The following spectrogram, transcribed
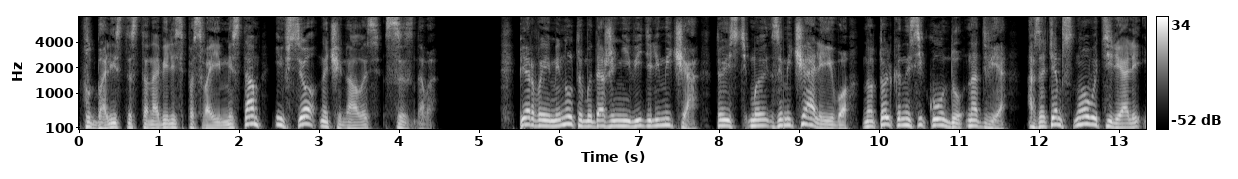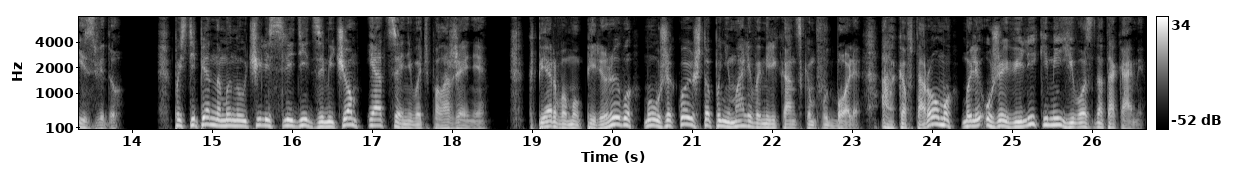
Футболисты становились по своим местам, и все начиналось с изного. Первые минуты мы даже не видели мяча, то есть мы замечали его, но только на секунду, на две, а затем снова теряли из виду. Постепенно мы научились следить за мячом и оценивать положение. К первому перерыву мы уже кое-что понимали в американском футболе, а ко второму были уже великими его знатоками.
